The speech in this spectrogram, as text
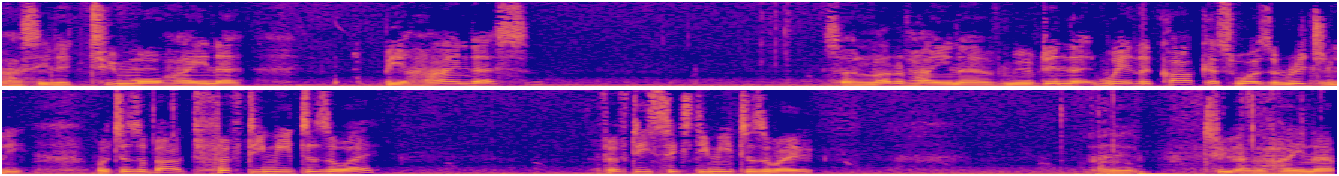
I see the two more hyena behind us. So a lot of hyena have moved in that where the carcass was originally, which is about 50 meters away. 50, 60 meters away. Uh, two other hyena.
